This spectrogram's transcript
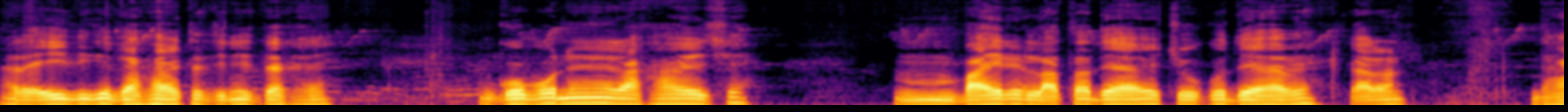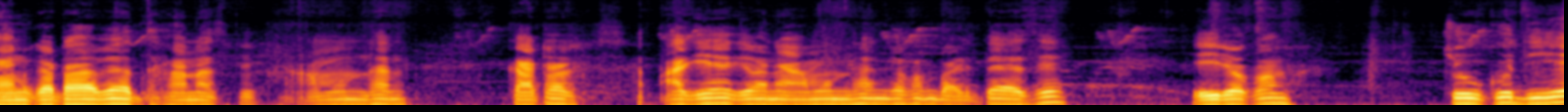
আর এই দিকে দেখা একটা জিনিস দেখায় গোবর এনে রাখা হয়েছে। বাইরে লাতা দেওয়া হবে চৌকো দেওয়া হবে কারণ ধান কাটা হবে আর ধান আসবে আমন ধান কাটার আগে আগে মানে আমন ধান যখন বাড়িতে আসে এই রকম চৌকো দিয়ে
